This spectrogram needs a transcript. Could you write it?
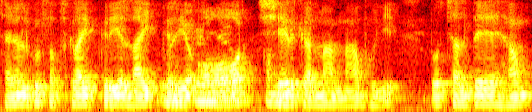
चैनल को सब्सक्राइब करिए लाइक करिए करिए, और शेयर करना ना भूलिए। तो चलते हैं हम।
